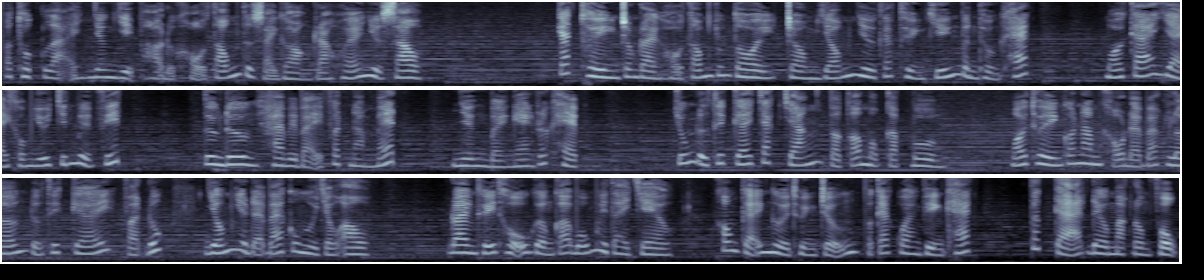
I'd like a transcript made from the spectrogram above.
và thuật lại nhân dịp họ được hộ tống từ Sài Gòn ra Huế như sau – các thuyền trong đoàn hộ tống chúng tôi trông giống như các thuyền chiến bình thường khác. Mỗi cái dài không dưới 90 feet, tương đương 27,5 mét, nhưng bề ngang rất hẹp. Chúng được thiết kế chắc chắn và có một cặp buồm. Mỗi thuyền có 5 khẩu đại bác lớn được thiết kế và đúc giống như đại bác của người châu Âu. Đoàn thủy thủ gồm có 40 tay chèo, không kể người thuyền trưởng và các quan viên khác. Tất cả đều mặc đồng phục.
